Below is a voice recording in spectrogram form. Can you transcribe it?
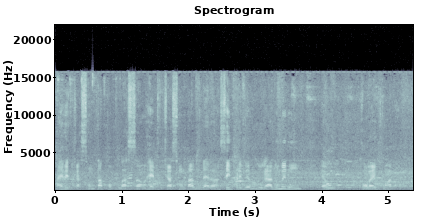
a reivindicação da população, a reivindicação da liderança. Em primeiro lugar, número um, é o Colégio João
